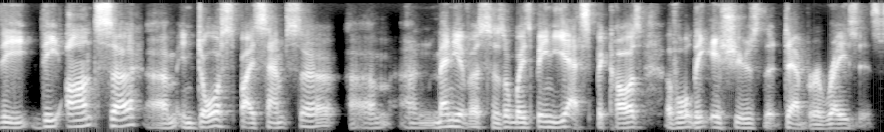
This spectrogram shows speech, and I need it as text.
the the answer um, endorsed by SAMHSA um, and many of us has always been yes, because of all the issues that Deborah raises.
